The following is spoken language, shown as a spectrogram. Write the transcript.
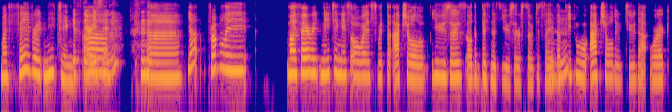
My favorite meeting, if there uh, is any. uh, yeah, probably my favorite meeting is always with the actual users or the business users so to say mm-hmm. the people who actually do that work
